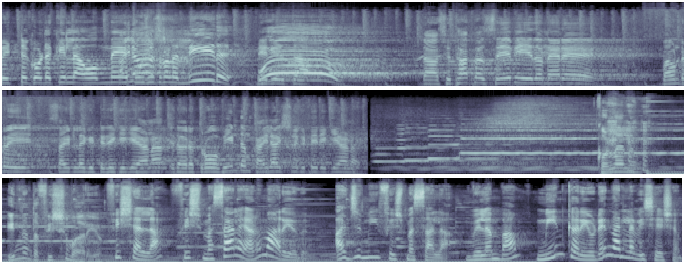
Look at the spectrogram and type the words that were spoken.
വിട്ടുകൊടുക്കില്ല ഒന്നേ പൂജ്യത്തിനുള്ള ലീഡ് സിദ്ധാർത്ഥ സേവ് ചെയ്ത നേരെ ബൗണ്ടറി സൈഡിലേക്ക് ഇട്ടിരിക്കുകയാണ് ഇതൊരു ത്രോ വീണ്ടും കൈലാഷിന് കിട്ടിയിരിക്കുകയാണ് കൊള്ളാലോ ഇന്നെന്താ ഫിഷ് മാറിയോ ഫിഷ് അല്ല ഫിഷ് മസാലയാണ് മാറിയത് അജ്മി ഫിഷ് മസാല വിളമ്പാം മീൻ കറിയുടെ നല്ല വിശേഷം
